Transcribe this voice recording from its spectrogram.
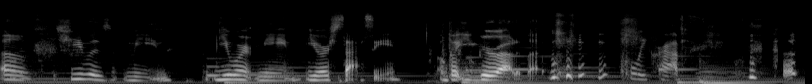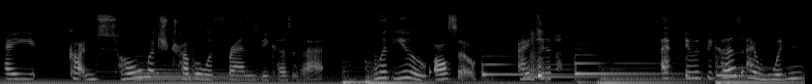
Um, she was mean. You weren't mean. You were sassy, but you grew out of that. Holy crap. I got in so much trouble with friends because of that. With you also. I just I, it was because I wouldn't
